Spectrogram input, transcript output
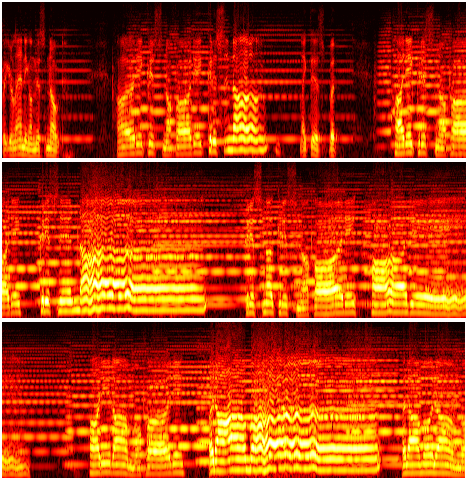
But you're landing on this note. Hare Krishna, Hare Krishna, like this, but Hare Krishna, Hare Krishna, Krishna Krishna, Hare Hare, Hare Rama, Hare Rama, Rama Rama,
